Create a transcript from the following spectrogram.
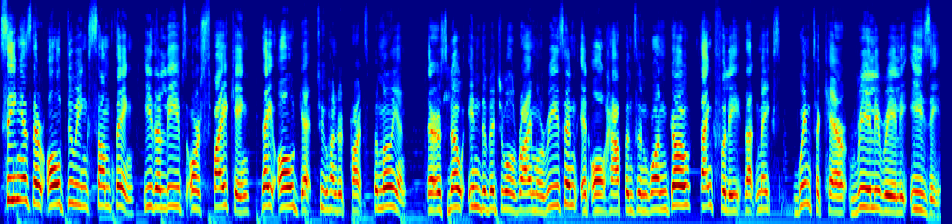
Seeing as they're all doing something, either leaves or spiking, they all get 200 parts per million. There is no individual rhyme or reason. It all happens in one go. Thankfully, that makes winter care really, really easy.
